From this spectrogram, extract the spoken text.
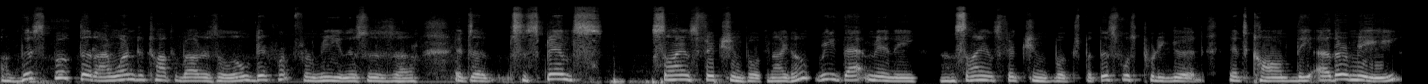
Uh, this book that I wanted to talk about is a little different for me. This is uh, it's a suspense science fiction book, and I don't read that many uh, science fiction books, but this was pretty good. It's called The Other Me,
